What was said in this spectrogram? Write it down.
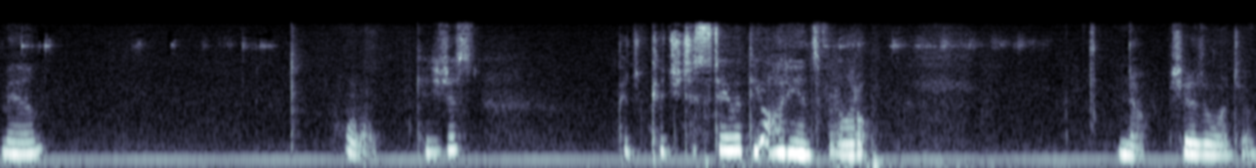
Ma'am, hold on. Could you just could could you just stay with the audience for a little? No, she doesn't want to.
